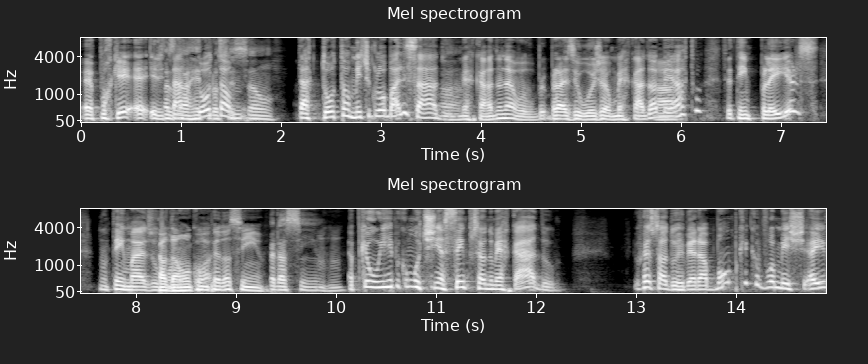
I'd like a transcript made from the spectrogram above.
É porque é, ele Mas da está totalmente retrocessão. Está totalmente globalizado Ah. o mercado, né? O Brasil hoje é um mercado Ah. aberto, você tem players, não tem mais o Cada um com um pedacinho. pedacinho. Uhum. É porque o IRB, como tinha 100% do mercado, o resultado do IRB era bom, por que, que eu vou mexer? Aí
